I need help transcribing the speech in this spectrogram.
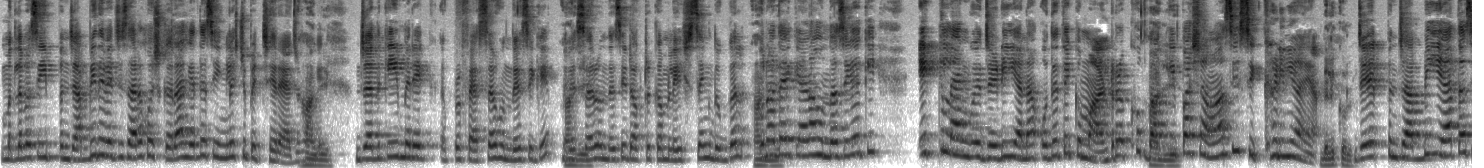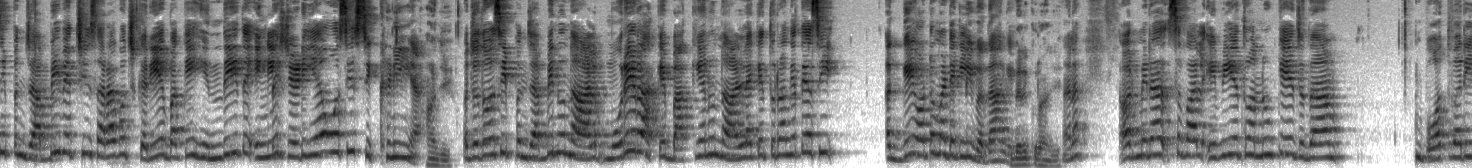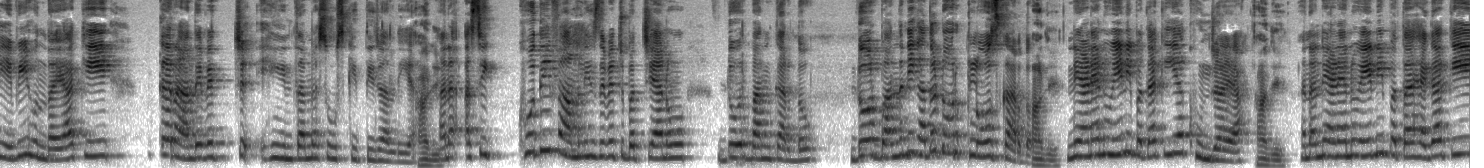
ਮਤਲਬ ਅਸੀਂ ਪੰਜਾਬੀ ਦੇ ਵਿੱਚ ਸਾਰਾ ਕੁਝ ਕਰਾਂਗੇ ਤੇ ਅਸੀਂ ਇੰਗਲਿਸ਼ 'ਚ ਪਿੱਛੇ ਰਹਿ ਜਾਵਾਂਗੇ। ਜਦ ਕਿ ਮੇਰੇ ਪ੍ਰੋਫੈਸਰ ਹੁੰਦੇ ਸੀਗੇ ਮੇਰੇ। ਸਰ ਹੁੰਦੇ ਸੀ ਡਾਕਟਰ ਕਮਲੇਸ਼ ਸਿੰਘ ਦੁੱਗਲ। ਉਹਨਾਂ ਦਾ ਇਹ ਕਹਿਣਾ ਹੁੰਦਾ ਸੀਗਾ ਕਿ ਇੱਕ ਲੈਂਗੁਏਜ ਜਿਹੜੀ ਆ ਨਾ ਉਹਦੇ ਤੇ ਕਮਾਂਡ ਰੱਖੋ ਬਾਕੀ। ਭਾਸ਼ਾਵਾਂ ਅਸੀਂ ਸਿੱਖਣੀਆਂ ਆ। ਜੇ ਪੰਜਾਬੀ ਆ ਤਾਂ ਅਸੀਂ ਪੰਜਾਬੀ ਵਿੱਚ ਹੀ ਸਾਰਾ ਕੁਝ ਕਰੀਏ ਬਾਕੀ ਹਿੰਦੀ ਤੇ ਇੰਗਲਿਸ਼ ਜਿਹੜੀ ਆ ਉਹ ਅਸੀਂ ਸਿੱਖਣੀ ਆ। ਔਰ ਜਦੋਂ ਅਸੀਂ ਪੰਜਾਬੀ ਨੂੰ ਨਾਲ ਮੋਰੇ ਰੱਖ ਕੇ ਬਾਕੀਆਂ ਨੂੰ ਨਾਲ ਲੈ ਕੇ ਤੁਰਾਂਗੇ ਤੇ ਅਸੀਂ ਅੱਗੇ ਆਟੋਮੈਟਿਕਲੀ ਵਧਾਂਗੇ। ਬਿਲਕੁਲ ਹਾਂਜੀ। ਹੈਨਾ? ਔਰ ਮੇਰਾ ਸਵਾਲ ਇਹ ਵੀ ਹੈ ਤੁਹਾਨੂੰ ਕਿ ਜਦਾਂ ਬਹੁਤ ਵਾਰੀ ਇਹ ਵੀ ਹੁੰਦਾ ਆ ਕਿ ਘਰਾਂ ਦੇ ਵਿੱਚ ਹੀਨਤਾ ਮਹਿਸੂਸ ਕੀਤੀ ਜਾਂਦੀ ਆ। ਹੈਨਾ? ਅਸੀਂ ਖੁਦ ਹੀ ਫੈਮਿਲੀਆਂ ਦੇ ਵਿੱਚ ਬੱਚਿਆਂ ਨੂੰ ਡੋਰ ਬੰਦ ਕਰ ਦਿਓ ਡੋਰ ਬੰਦ ਨਹੀਂ ਕਰਦਾ ਡੋਰ ਕਲੋਜ਼ ਕਰ ਦਿਓ ਹਾਂਜੀ। ਨਿਆਣਿਆਂ ਨੂੰ ਇਹ ਨਹੀਂ ਪਤਾ ਕਿ ਇਹ ਖੁੰਝਾ ਆ ਹਾਂਜੀ ਹਨਾ ਨਿਆਣਿਆਂ ਨੂੰ ਇਹ ਨਹੀਂ ਪਤਾ ਹੈਗਾ ਕਿ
